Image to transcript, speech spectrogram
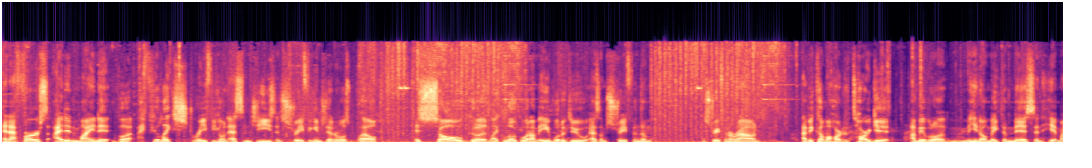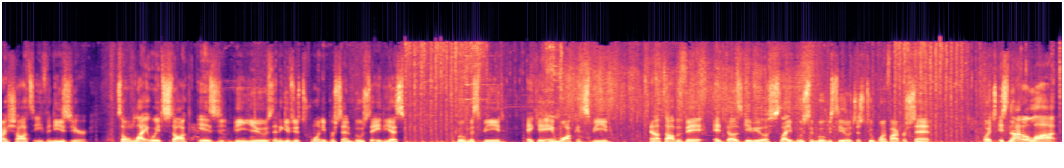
And at first, I didn't mind it, but I feel like strafing on SMGs and strafing in general as well is so good. Like, look what I'm able to do as I'm strafing them and strafing around. I become a harder target. I'm able to, you know, make them miss and hit my shots even easier. So lightweight stock is being used and it gives you a 20% boost to ADS movement speed, aka walking speed. And on top of it, it does give you a slight boost in movement speed, which is 2.5%, which is not a lot,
